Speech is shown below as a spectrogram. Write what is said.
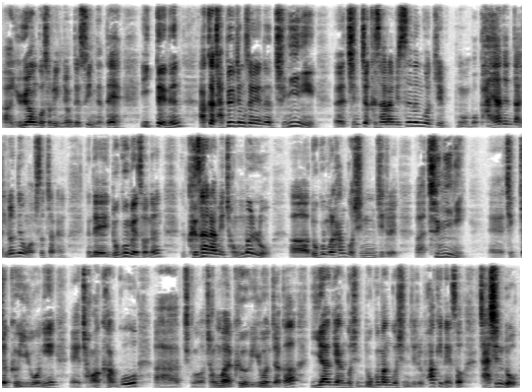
아, 유효한 것으로 인정될 수 있는데 이때는 아까 자필 증서에는 증인이 진짜 그 사람이 쓰는 건지 뭐, 뭐 봐야 된다 이런 내용 없었잖아요. 근데 녹음에서는 그 사람이 정말로 녹음을 한 것인지를 증인이 에, 직접 그 유언이 에, 정확하고 아 정말 그 유언자가 이야기한 것이 녹음한 것인지를 확인해서 자신도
